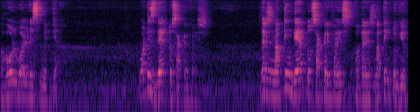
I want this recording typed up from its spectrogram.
The whole world is mithya. What is there to sacrifice? there is nothing there to sacrifice or there is nothing to give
